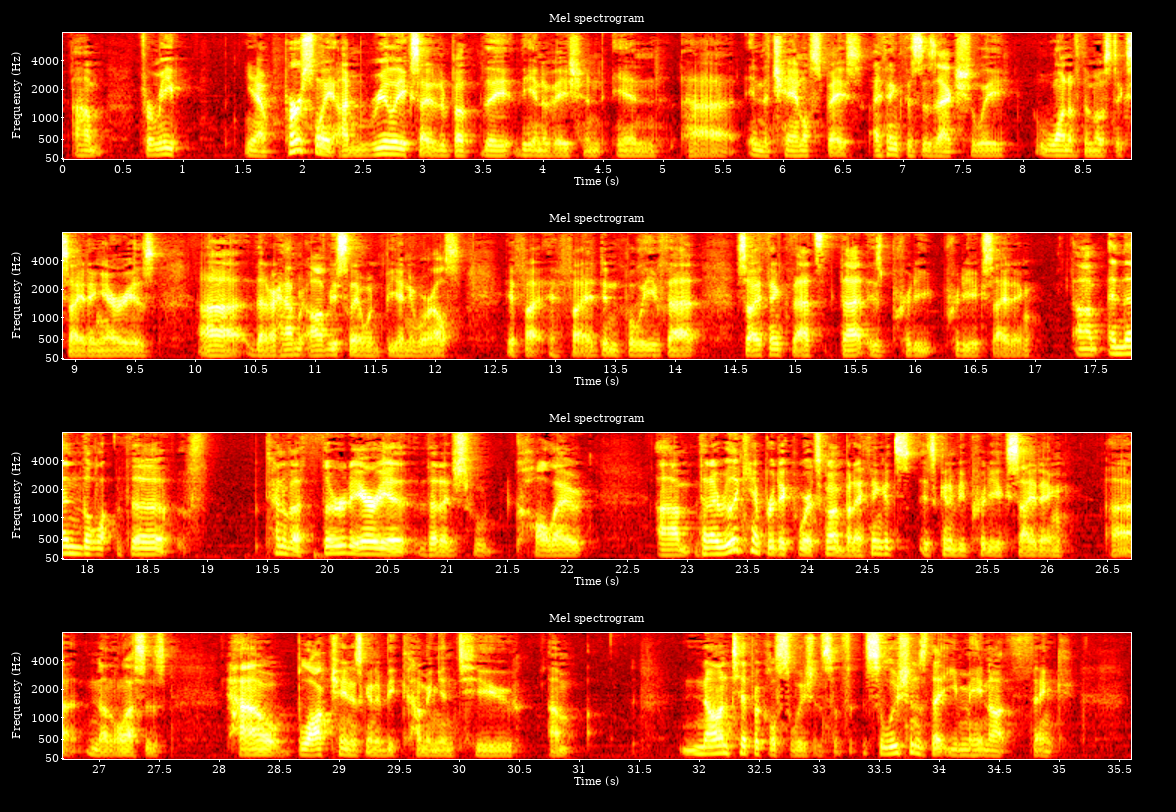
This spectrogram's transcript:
Um, for me you know, personally, I'm really excited about the the innovation in uh, in the channel space. I think this is actually one of the most exciting areas uh, that are happening. Obviously, I wouldn't be anywhere else if I if I didn't believe that. So I think that's that is pretty pretty exciting. Um, and then the the kind of a third area that I just would call out um, that I really can't predict where it's going, but I think it's it's going to be pretty exciting uh, nonetheless. Is how blockchain is going to be coming into um, non-typical solutions, so solutions that you may not think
